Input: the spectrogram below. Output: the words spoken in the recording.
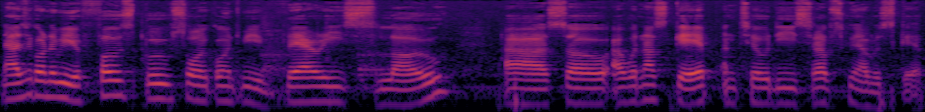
Now it's going to be a first boot, so it's going to be very slow. Uh, so I will not skip until the setup screen I will skip.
